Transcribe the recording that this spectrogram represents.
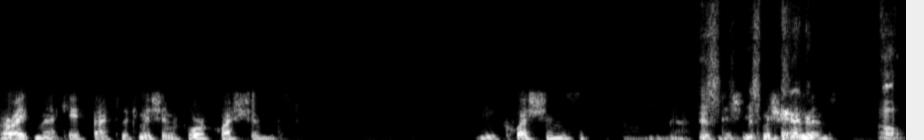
All right, in that case, back to the commission for questions. Any questions? Mis- Mr. Commissioner Edmonds. Oh,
